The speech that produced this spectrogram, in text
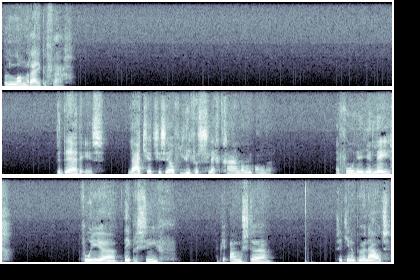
belangrijke vraag. De derde is, laat je het jezelf liever slecht gaan dan een ander. En voel je je leeg Voel je je depressief? Heb je angsten? Zit je in een burn-out?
